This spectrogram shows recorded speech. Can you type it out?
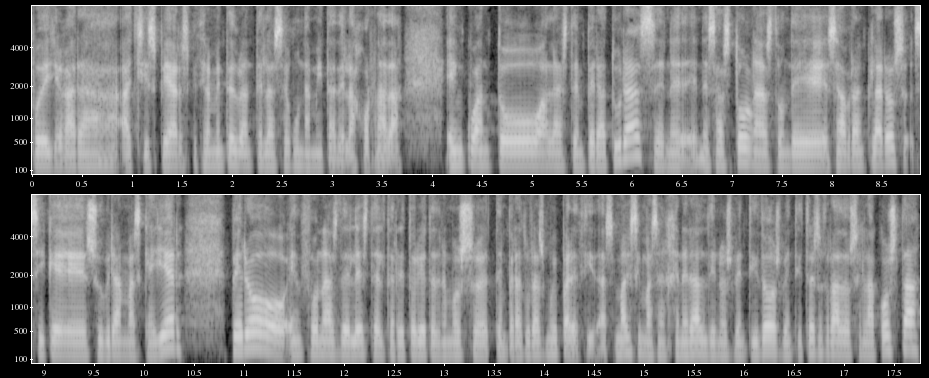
puede llegar a chispear, especialmente durante la segunda mitad de la jornada. En cuanto a las temperaturas, mínimas en, en, esas zonas donde se abran claros sí que subirán más que ayer, pero en zonas del este del territorio tendremos eh, temperaturas muy parecidas. Máximas en general de unos 22, 23 grados en la costa,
